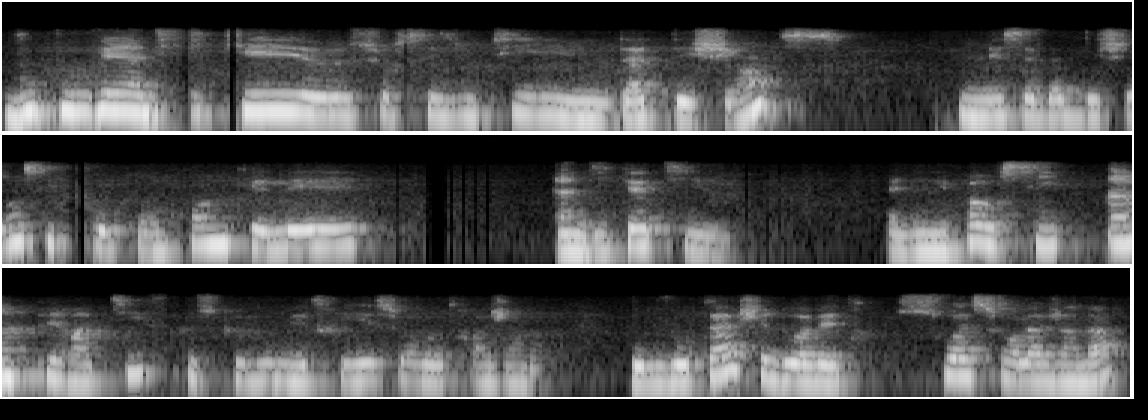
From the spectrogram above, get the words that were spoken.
Vous pouvez indiquer euh, sur ces outils une date d'échéance, mais cette date d'échéance, il faut comprendre qu'elle est indicative. Elle n'est pas aussi impérative que ce que vous mettriez sur votre agenda. Donc vos tâches, elles doivent être soit sur l'agenda,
